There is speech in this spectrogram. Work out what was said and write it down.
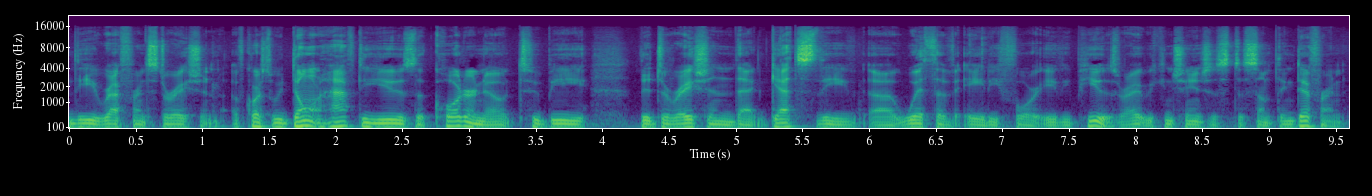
the reference duration. Of course, we don't have to use the quarter note to be the duration that gets the uh, width of 84 EVPUs, right? We can change this to something different.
